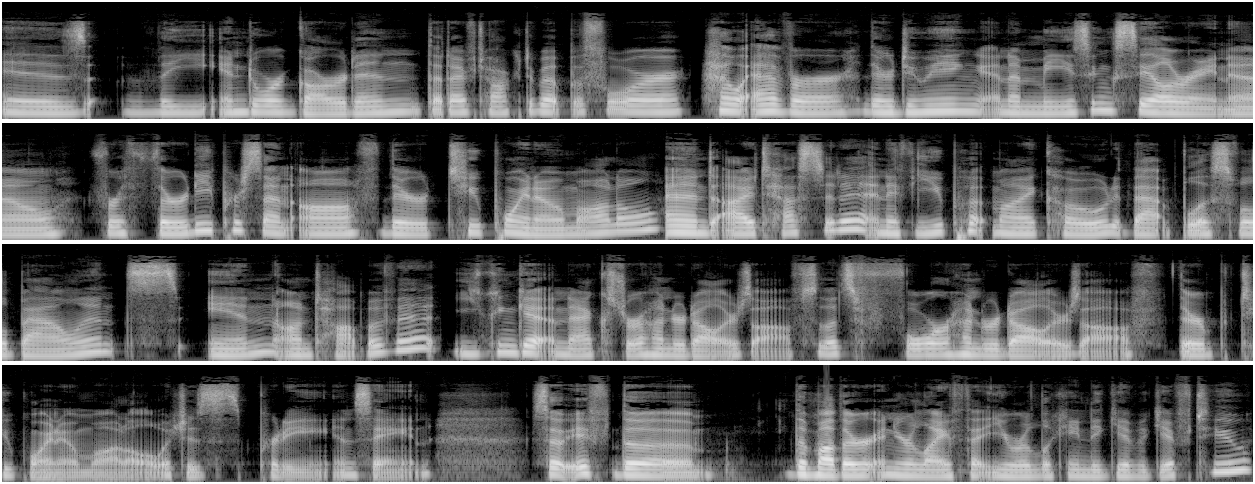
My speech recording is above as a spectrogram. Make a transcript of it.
is the indoor garden that I've talked about before. However, they're doing an amazing sale right now for 30% off their 2.0 model. And I tested it. And if you put my code, that blissful balance, in on top of it, you can get an extra $100 off. So that's $400 off their 2.0 model, which is pretty insane. So if the the mother in your life that you are looking to give a gift to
